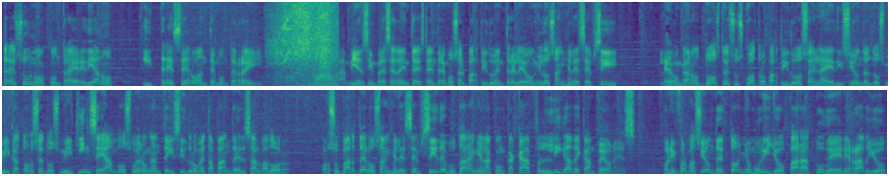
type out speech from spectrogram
3-1 contra Herediano y 3-0 ante Monterrey. También sin precedentes tendremos el partido entre León y Los Ángeles FC. León ganó dos de sus cuatro partidos en la edición del 2014-2015. Ambos fueron ante Isidro Metapán de El Salvador. Por su parte, Los Ángeles FC debutarán en la CONCACAF Liga de Campeones. Con información de Toño Murillo para tu DN Radio,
